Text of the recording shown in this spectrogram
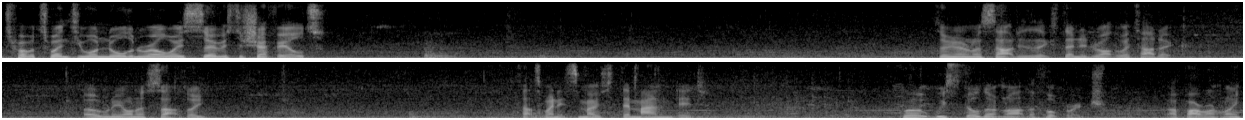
12.21 Northern Railways service to Sheffield. So only on a Saturday is extended right the way to Haddock. Only on a Saturday. That's when it's most demanded. But we still don't like the footbridge, apparently.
